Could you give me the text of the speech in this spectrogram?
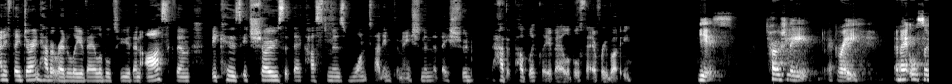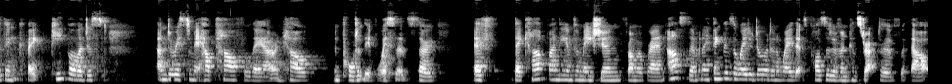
And if they don't have it readily available to you, then ask them because it shows that their customers want that information and that they should have it publicly available for everybody. Yes, totally agree. And I also think like people are just underestimate how powerful they are and how important their voice is. So if they can't find the information from a brand, ask them. And I think there's a way to do it in a way that's positive and constructive without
